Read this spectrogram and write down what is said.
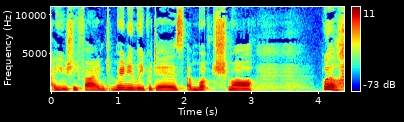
I usually find Moon in Libra days are much more, well,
